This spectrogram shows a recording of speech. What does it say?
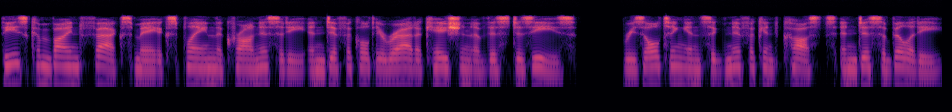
These combined facts may explain the chronicity and difficult eradication of this disease, resulting in significant costs and disability,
